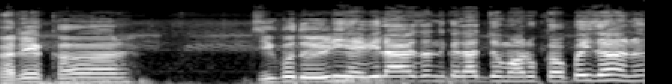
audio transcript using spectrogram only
ખરેખર જીગો દોયડી હેવી લાવે છે ને, કદાચ જો મારું કપાઈ જાય ને,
